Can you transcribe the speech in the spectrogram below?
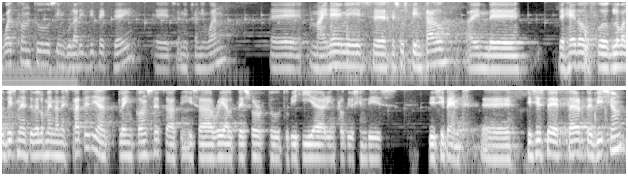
welcome to Singularity Tech Day uh, 2021. Uh, my name is uh, Jesus Pintado. I'm the, the head of Global Business Development and Strategy at Plain Concepts. It's a real pleasure to, to be here introducing this, this event. This is the third edition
